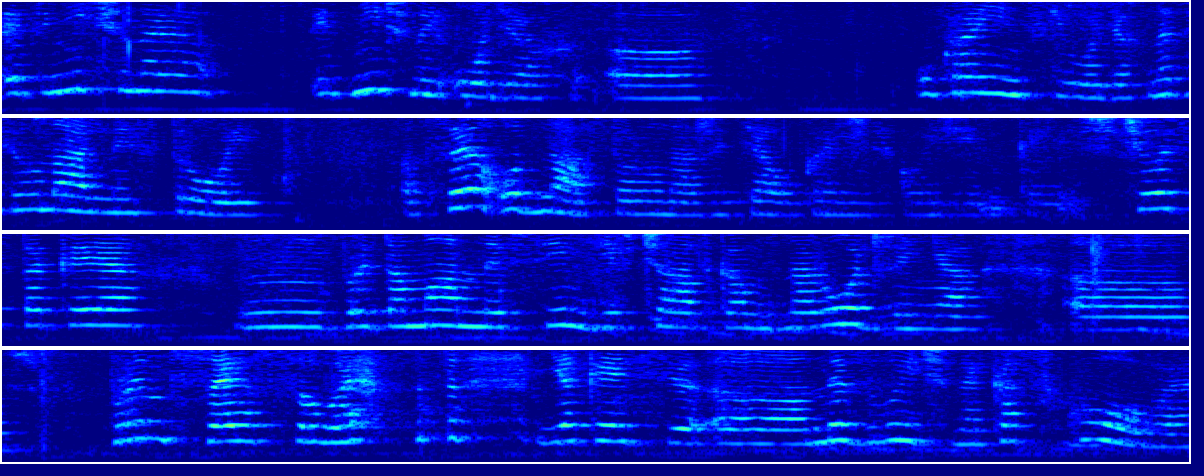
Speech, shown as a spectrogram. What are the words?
етнічне, етнічний одяг, е, український одяг, національний строй. Це одна сторона життя української жінки. Щось таке притаманне всім дівчаткам з народження, е, принцесове, якесь е, незвичне, казкове.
